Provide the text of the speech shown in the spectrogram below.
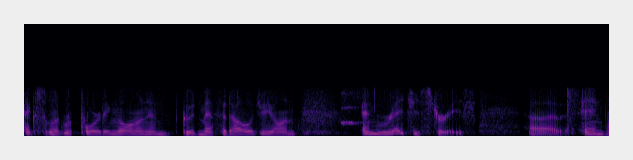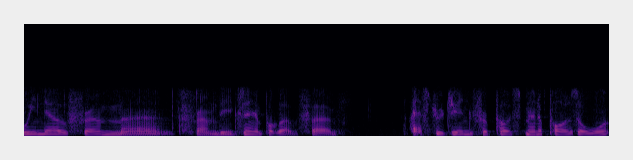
excellent reporting on and good methodology on, and registries. Uh, and we know from uh, from the example of uh, estrogen for postmenopausal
